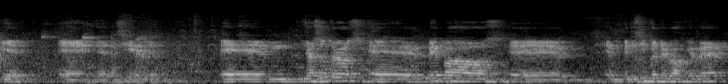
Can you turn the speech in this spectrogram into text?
Bien, eh, siguiente. Eh, nosotros eh, vemos, eh, en principio tenemos que ver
